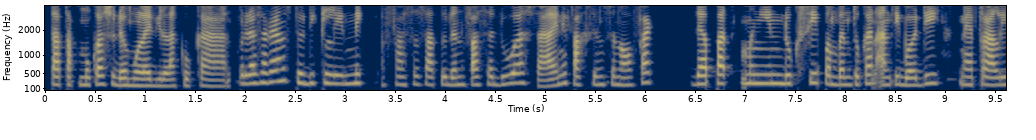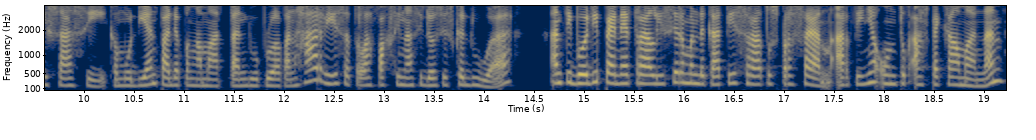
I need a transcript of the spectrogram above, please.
tatap muka sudah mulai dilakukan. Berdasarkan studi klinik fase 1 dan fase 2 SA, ini vaksin Sinovac dapat menginduksi pembentukan antibodi netralisasi. Kemudian pada pengamatan 28 hari setelah vaksinasi dosis kedua, antibodi penetralisir mendekati 100%. Artinya untuk aspek keamanan,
